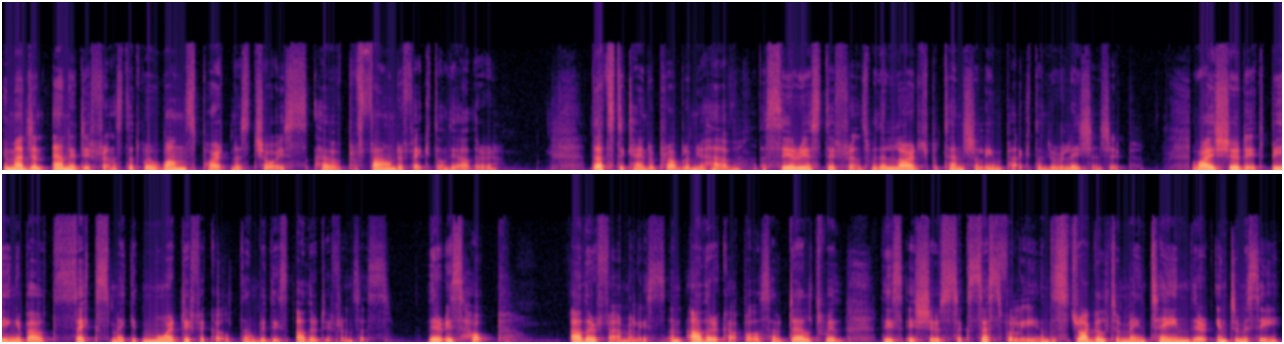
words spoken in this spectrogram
Imagine any difference that where one's partner's choice have a profound effect on the other. That's the kind of problem you have, a serious difference with a large potential impact on your relationship. Why should it, being about sex, make it more difficult than with these other differences? There is hope. Other families and other couples have dealt with these issues successfully, and the struggle to maintain their intimacy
